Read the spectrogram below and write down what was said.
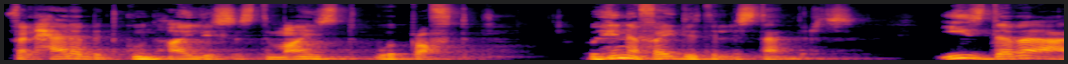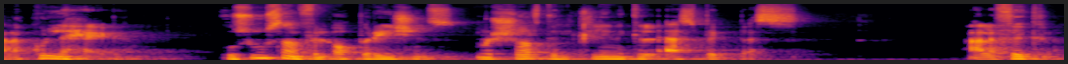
فالحالة بتكون highly systemized و profitable وهنا فايدة ال standards قيس ده بقى على كل حاجة. خصوصا في ال operations مش شرط ال clinical aspect بس. على فكرة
